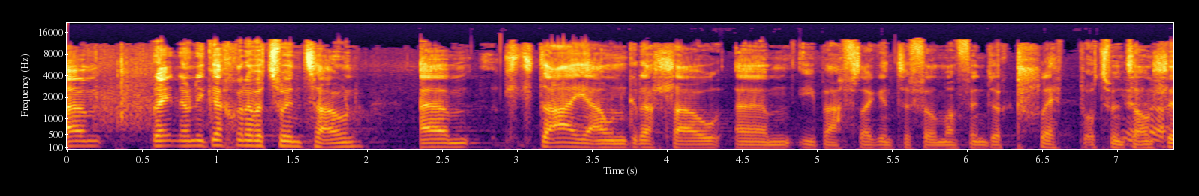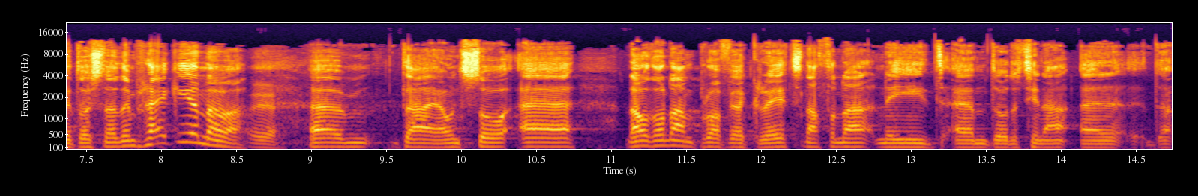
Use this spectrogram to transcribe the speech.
um, Reit, nawn ni gychwyn efo Twin Town. Um, da iawn gyda llaw um, i BAFTA gynt y ffilm a ffeindio clip o Twin Town, yeah. lle does na ddim rhegi yna fo. Yeah. Um, da iawn. So, uh, Na, oedd hwnna'n brofiad gret. Nath hwnna wneud um, dod y ti'n uh,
